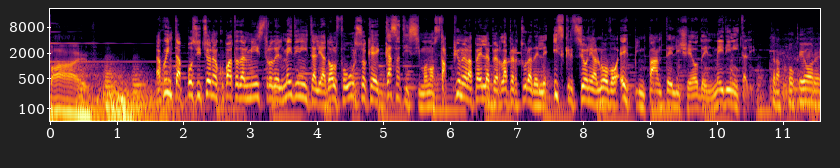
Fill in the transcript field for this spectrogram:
5 La quinta posizione occupata dal ministro del Made in Italy Adolfo Urso che è gasatissimo, non sta più nella pelle per l'apertura delle iscrizioni al nuovo e pimpante liceo del Made in Italy. Tra poche ore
